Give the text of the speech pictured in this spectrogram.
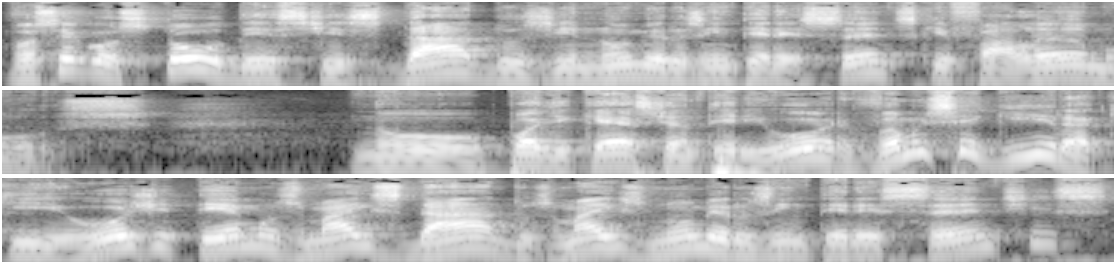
Você gostou destes dados e números interessantes que falamos no podcast anterior? Vamos seguir aqui. Hoje temos mais dados, mais números interessantes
